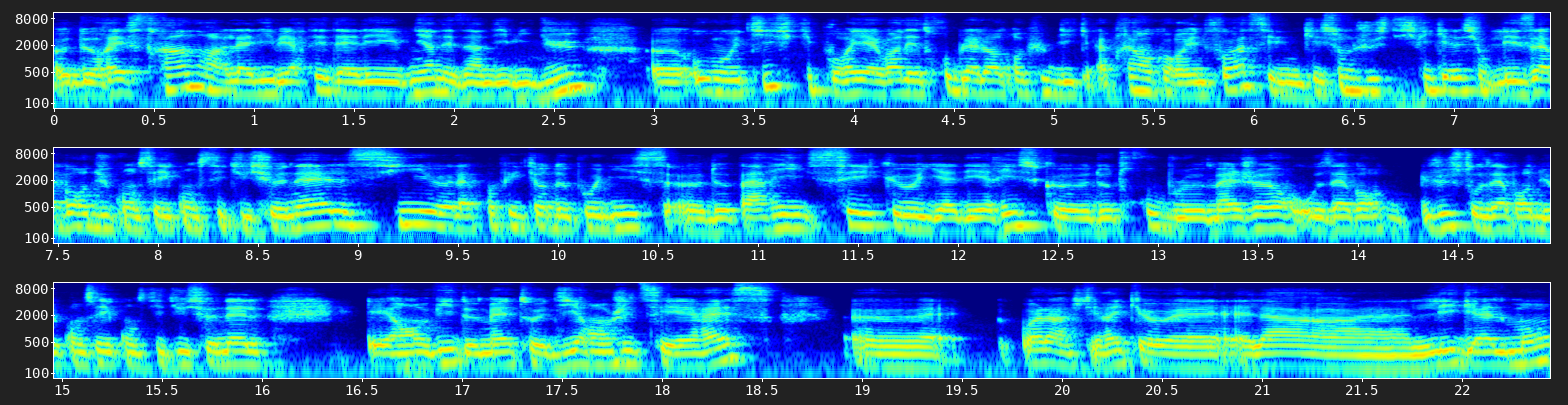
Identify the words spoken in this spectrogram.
euh, de restreindre la liberté d'aller et venir des individus euh, au motif qu'il pourrait y avoir des troubles à l'ordre public. Après, encore une fois, c'est une question de justification. Les abords du Conseil constitutionnel, si euh, la préfecture de police de Paris sait qu'il y a des risques de troubles majeurs aux abords, juste aux abords du Conseil constitutionnel et a envie de mettre 10 rangées de CRS, euh, voilà, je dirais qu'elle a légalement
